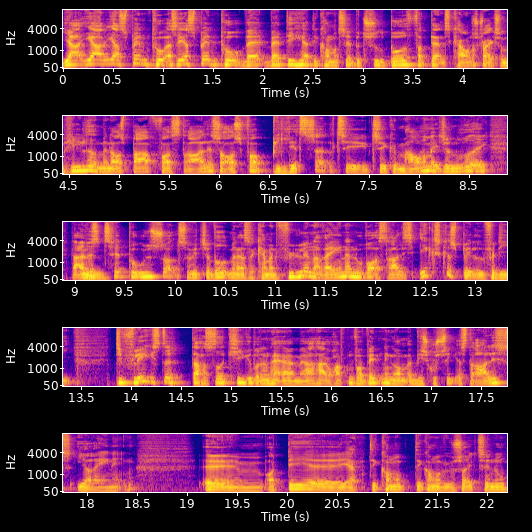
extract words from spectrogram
jeg, jeg, jeg er spændt på, altså jeg er spændt på, hvad, hvad det her det kommer til at betyde, både for dansk Counter-Strike som helhed, men også bare for Astralis, og også for billetsalg til, til København Major. Nu ved jeg ikke, der er vist tæt på udsolgt, så vidt jeg ved, men altså kan man fylde en arena nu, hvor Astralis ikke skal spille? Fordi de fleste, der har siddet og kigget på den her RMR, har jo haft en forventning om, at vi skulle se Astralis i arenaen. Øhm, og det, øh, ja, det, kommer, det kommer vi jo så ikke til nu.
